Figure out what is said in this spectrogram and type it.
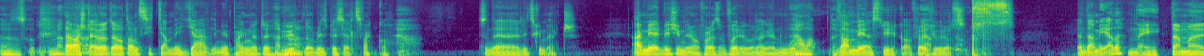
Uh, så- men, Det verste er vet du, at de sitter igjen med jævlig mye penger, vet du, Det er uten å bli spesielt svekka. Så det er litt skummelt. Jeg er mer bekymra for det som foregår lenger nå. Ja da, er de er styrka fra i fjor også. Men de er det. Nei. De har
